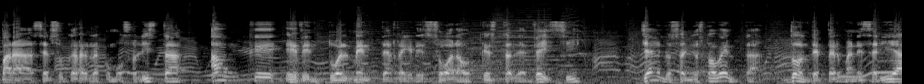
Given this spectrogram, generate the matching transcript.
para hacer su carrera como solista, aunque eventualmente regresó a la orquesta de Basie ya en los años 90, donde permanecería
